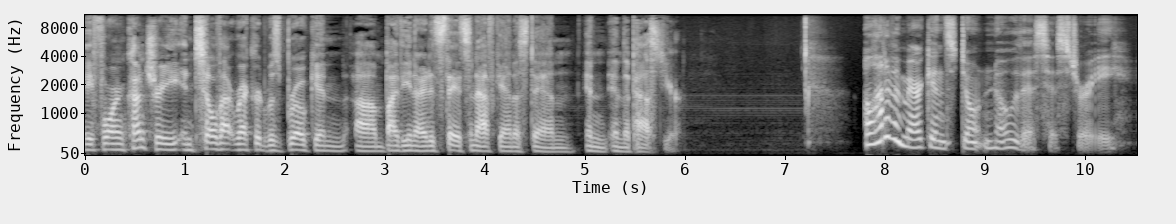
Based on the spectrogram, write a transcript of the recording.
a foreign country until that record was broken um, by the United States in Afghanistan in, in the past year. A lot of Americans don't know this history.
